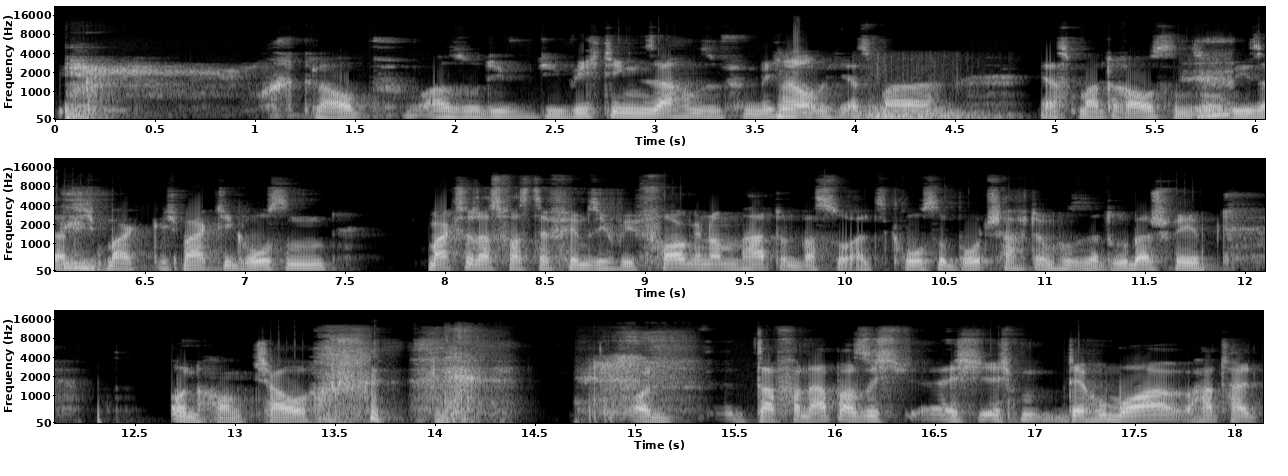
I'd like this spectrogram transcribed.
Ich glaube, also die, die wichtigen Sachen sind für mich, Ja. glaube ich, erstmal erstmal draußen. So, wie gesagt, ich mag, ich mag die großen, ich mag so das, was der Film sich irgendwie vorgenommen hat und was so als große Botschaft irgendwo da drüber schwebt. Und Hong Chao. und davon ab, also ich, ich, ich, der Humor hat halt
